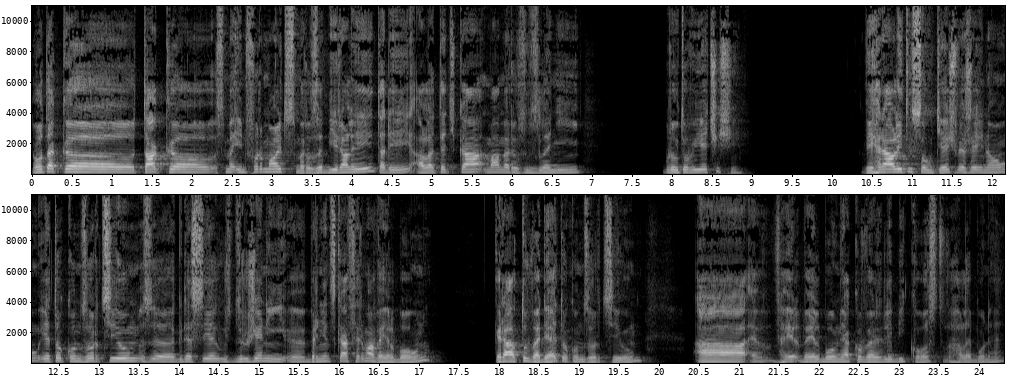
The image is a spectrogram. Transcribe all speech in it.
No tak, eh, tak eh, jsme informovali, to jsme rozebírali tady, ale teďka máme rozuzlení, budou to vidět Češi. Vyhráli tu soutěž veřejnou, je to konzorcium, kde si je už združený eh, brněnská firma Whalebone, která tu vede, to konzorcium, a Whalebone jako Verlibý kost v Halebone.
